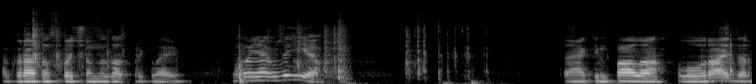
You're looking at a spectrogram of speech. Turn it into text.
акуратно скотчем назад приклеїв. Ну, як вже є. Так, Impala Lowrider.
